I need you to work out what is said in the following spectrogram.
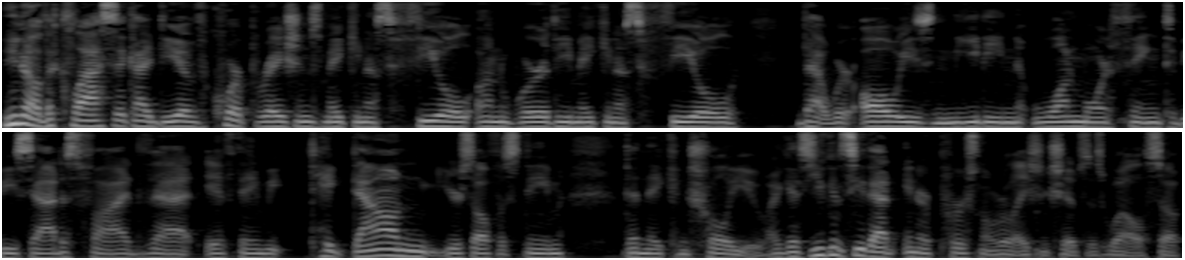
you know, the classic idea of corporations making us feel unworthy, making us feel that we're always needing one more thing to be satisfied that if they take down your self-esteem then they control you. I guess you can see that in interpersonal relationships as well. So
